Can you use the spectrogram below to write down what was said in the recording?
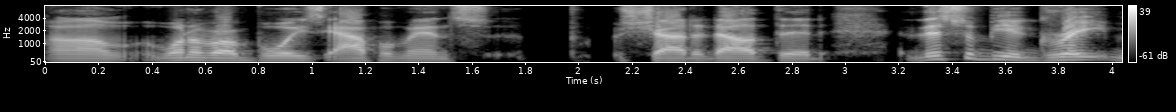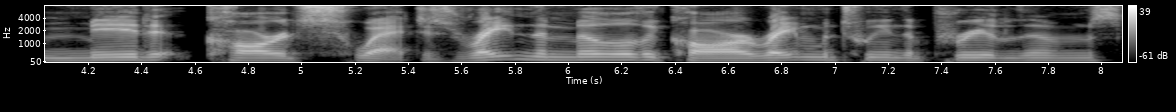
Um, one of our boys, Appleman, shouted out that this would be a great mid card sweat, just right in the middle of the card, right in between the prelims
